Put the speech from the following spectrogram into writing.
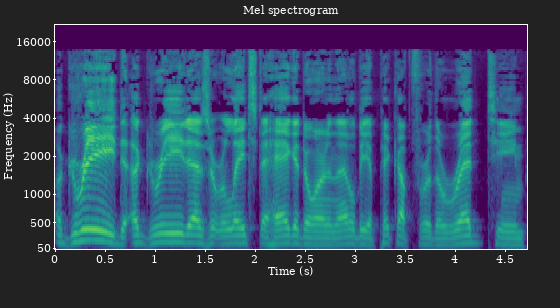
Agreed, agreed as it relates to Hagedorn, and that'll be a pickup for the red team.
